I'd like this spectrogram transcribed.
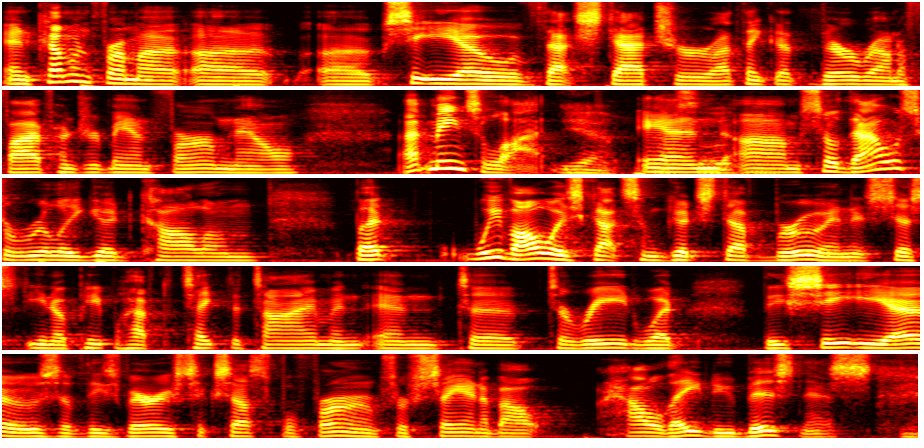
And coming from a, a, a CEO of that stature, I think they're around a 500 man firm now. That means a lot. Yeah, And um, so that was a really good column. But we've always got some good stuff brewing. It's just, you know, people have to take the time and, and to, to read what these CEOs of these very successful firms are saying about how they do business. Yeah.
